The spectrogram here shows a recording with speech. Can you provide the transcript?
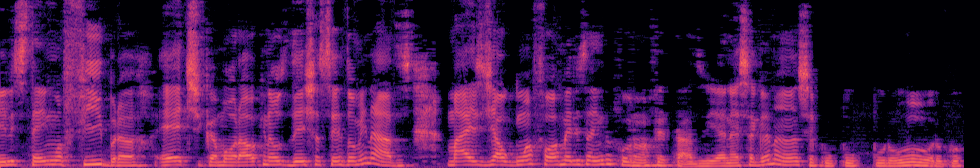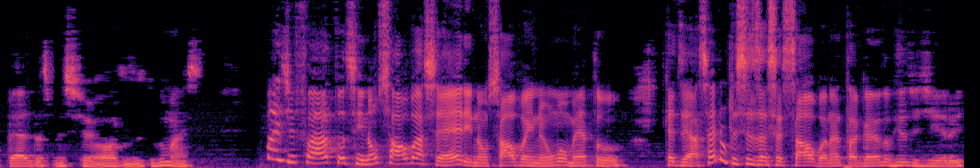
eles têm uma fibra ética, moral que não os deixa ser dominados. Mas de alguma forma eles ainda foram afetados. E é nessa ganância por, por, por ouro, por pedras preciosas e tudo mais. Mas de fato, assim, não salva a série, não salva em nenhum momento. Quer dizer, a série não precisa ser salva, né? Tá ganhando rios de dinheiro aí.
